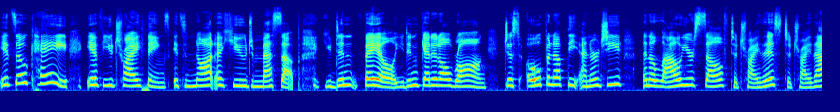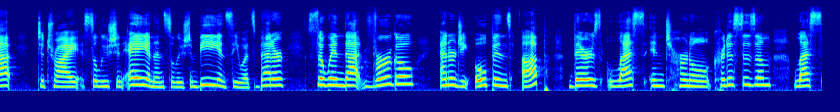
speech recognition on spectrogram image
It's okay if you try things, it's not a huge mess up. You didn't fail, you didn't get it all wrong. Just open up the energy and allow yourself to try this, to try that to try solution A and then solution B and see what's better. So when that Virgo energy opens up, there's less internal criticism, less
